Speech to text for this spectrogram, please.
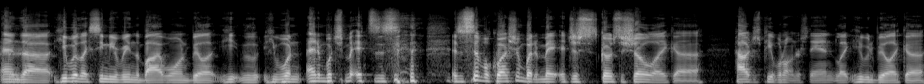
and uh, he would like see me reading the Bible and be like, he he wouldn't, and which it's just- it's a simple question, but it may it just goes to show like uh, how just people don't understand. Like he would be like, uh,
